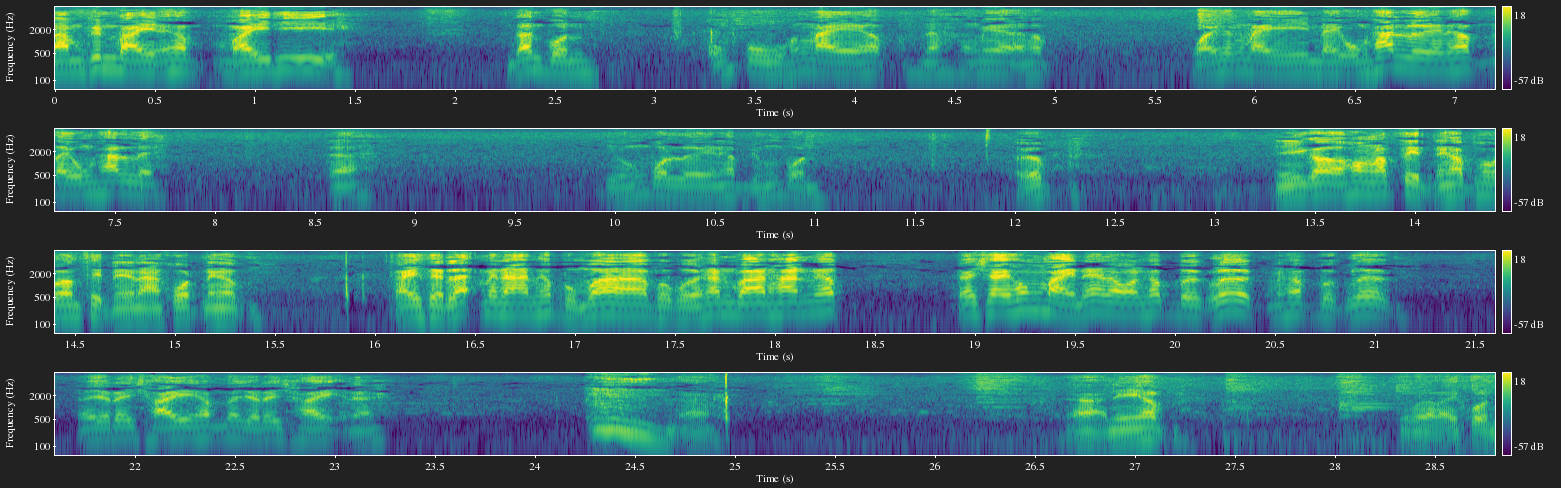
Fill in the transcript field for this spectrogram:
นำขึ้นไปนะครับ ไว้ที่ด้านบนองค์ปู่ข้างในครับนะข้างนี้นะครับ ไว้ข้างในในองค์ท่านเลยนะครับ ในองค์ท่านเลยนะอยู่ข้างบนเลยนะครับ อยู่ข้างบนเอ๊บนี่ก็ห้องรับสิทธิ์นะครับห้องรับสิทธิ์ในอนาคตนะครับใกล้เสร็จแล้วไม่นานครับ ผมว่าเผื่อๆท่านวาทันครับ ได้ใช้ห้องใหม่แน่นอนครับ เบิกเลิกนะครับ เบิกเลิกน่าจะได้ใช้ครับน่าจะได้ใช้นะอ่าอ่านี่ครับมีหลายคน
